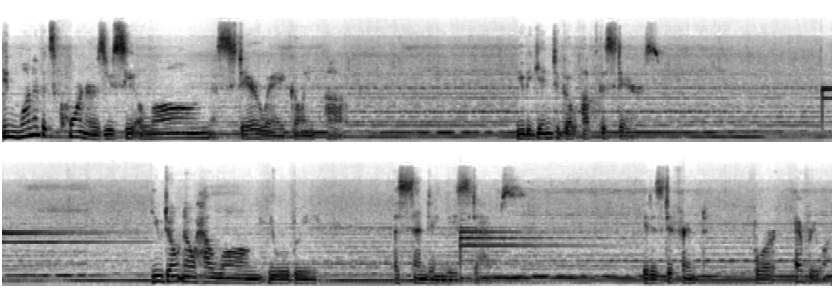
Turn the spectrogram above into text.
In one of its corners, you see a long stairway going up. You begin to go up the stairs. You don't know how long you will be ascending these steps. It is different for everyone.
